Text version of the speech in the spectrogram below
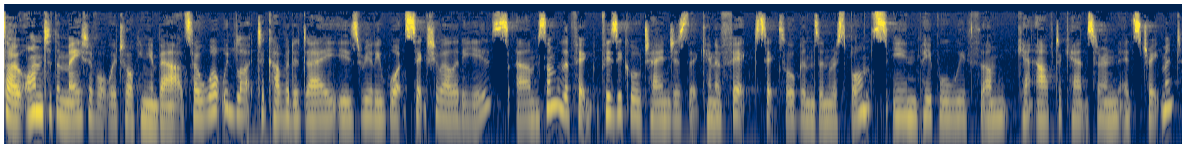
so, on to the meat of what we're talking about. So, what we'd like to cover today is really what sexuality is, um, some of the physical changes that can affect sex organs and response in people with um, ca- after cancer and its treatment,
